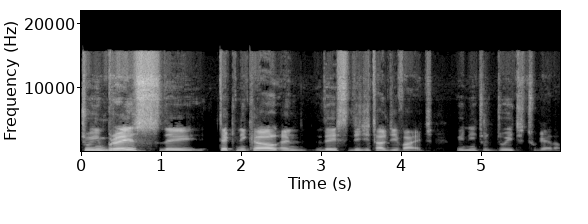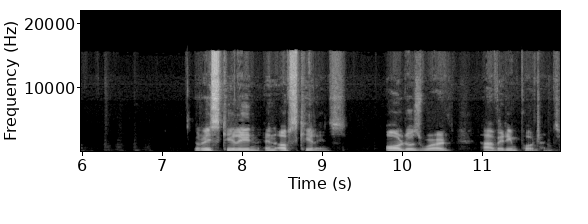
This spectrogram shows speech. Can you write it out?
to embrace the technical and this digital divide. We need to do it together. Reskilling and upskilling, all those words are very important.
